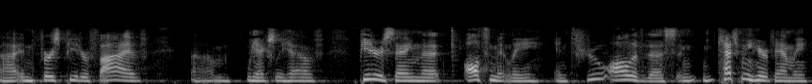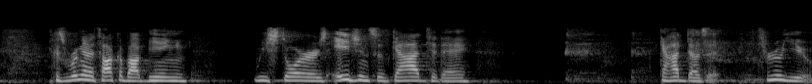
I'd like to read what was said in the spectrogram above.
uh, in 1 Peter 5, um, we actually have Peter saying that ultimately, and through all of this, and catch me here, family, because we're going to talk about being restorers, agents of God today. God does it through you.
